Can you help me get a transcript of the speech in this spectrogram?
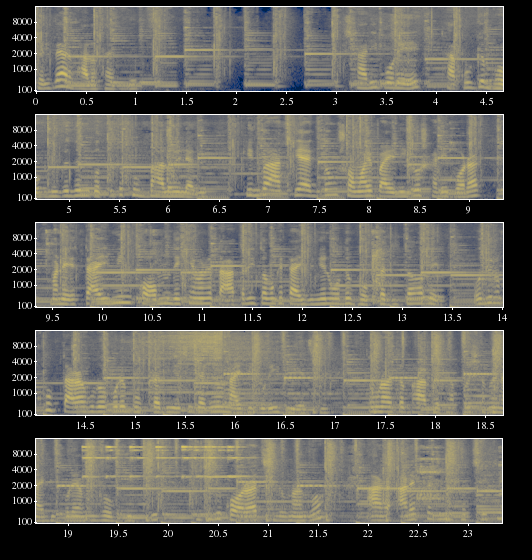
খেলবে আর ভালো থাকবে। শাড়ি পরে ঠাকুরকে ভোগ নিবেদন করতে তো খুব ভালোই লাগে। কিন্তু আজকে একদম সময় পাইনি গো শাড়ি পরার। মানে টাইমিং কম দেখে মানে তাড়াতাড়ি তো আমাকে টাইমিংয়ের মধ্যে ভোগটা দিতে হবে। ওই জন্য খুব তাড়াহুড়ো করে ভোগটা দিয়েছি, যার জন্য নাইটি পরেই দিয়েছি। তোমরা হয়তো ভাববে ঠাকুরের সামনে নাইটি পরে আমি ভোগ দিচ্ছি। কিছু করার ছিল না গো। আর আরেকটা জিনিস হচ্ছে কি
